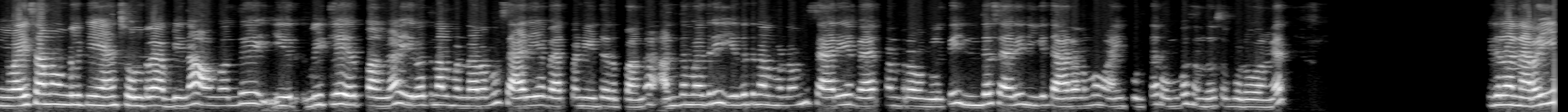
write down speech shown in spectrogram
வயசானவங்களுக்கு ஏன் சொல்றேன் அப்படின்னா அவங்க வந்து வீட்லயே இருப்பாங்க. 24 மணி நேரமும் சாரியே வேர் பண்ணிட்டு இருப்பாங்க. அந்த மாதிரி 24 மணி நேரமும் சாரியே வேர் பண்றவங்களுக்கு இந்த சாரி நீங்க தாராளமா வாங்கி கொடுத்தா ரொம்ப சந்தோஷப்படுவாங்க. இதுல நிறைய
